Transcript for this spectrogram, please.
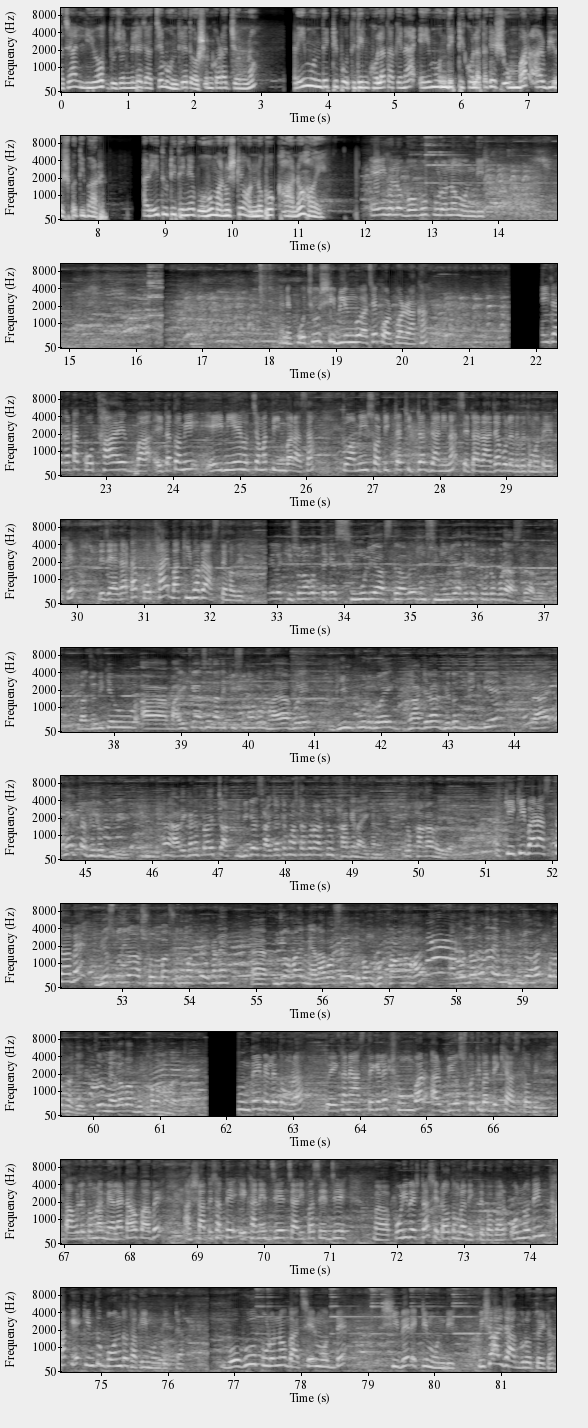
রাজা আর লিও দুজন মিলে যাচ্ছে মন্দিরে দর্শন করার জন্য। আর এই মন্দিরটি প্রতিদিন খোলা থাকে না। এই মন্দিরটি খোলা থাকে সোমবার আর বৃহস্পতিবার। আর এই দুটি দিনে বহু মানুষকে অন্নভোগ খাওয়ানো হয়। এই হলো বহু পুরনো মন্দির। মানে প্রচুর শিবলিঙ্গ আছে, পরপর রাখা। এই জায়গাটা কোথায় বা এটা তো আমি, এই নিয়ে হচ্ছে আমার তিনবার আসা। তো আমি সঠিকটা, ঠিকঠাক জানি না, সেটা রাজা বলে দেবে তোমাদেরকে যে জায়গাটা কোথায় বা কীভাবে আসতে হবে। গেলে কৃষ্ণনগর থেকে শিমুলিয়া আসতে হবে এবং শিমুলিয়া থেকে টোটো করে আসতে হবে। বা যদি কেউ বাইকে আসে তাহলে কৃষ্ণনগর ভায়া হয়ে, ভীমপুর হয়ে, গাজরার ভেতর দিক দিয়ে প্রায় অনেকটা ভেতর দিকে। হ্যাঁ আর এখানে প্রায় চারটে বিকেল সাড়ে চারটে পাঁচটার পর আর কেউ থাকে না এখানে। পুরো ফাঁকা হয়ে যায়। কি কি বার আসতে হবে? বৃহস্পতিবার আর সোমবার শুধুমাত্র এখানে পুজো হয় মেলা বসে এবং ভোগ খাওয়ানো হয়। আর অন্যান্য দিন এমনি পুজো হয় খোলা থাকে। সেরকম মেলা বা ভোগ খাওয়ানো হয় না। শুনতেই পেলে তোমরা। তো এখানে আসতে গেলে সোমবার আর বৃহস্পতিবার দেখে আসতে হবে। তাহলে তোমরা মেলাটাও পাবে। আর সাথে সাথে এখানে যে চারিপাশের যে পরিবেশটা সেটাও তোমরা দেখতে পাবে। আর অন্য দিন থাকে কিন্তু বন্ধ থাকে এই মন্দিরটা। বহু পুরনো গাছের মধ্যে শিবের একটি মন্দির। বিশাল জাগ্রত এটা।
